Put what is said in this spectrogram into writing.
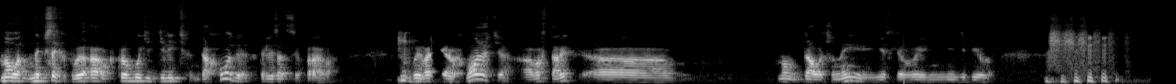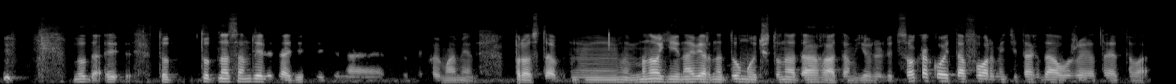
Но вот написать, как вы, а, как вы будете делить доходы от реализации права, вы, во-первых, можете, а во-вторых, э, ну, должны, если вы не дебилы. Ну да, э, тут, тут на самом деле, да, действительно, такой момент. Просто многие, наверное, думают, что надо, ага, там, юрлицо какое-то оформить, и тогда уже от этого.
